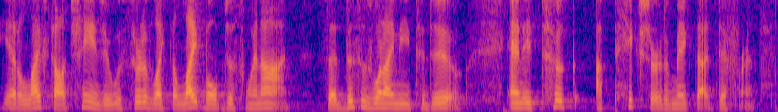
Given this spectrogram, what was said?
He had a lifestyle change. It was sort of like the light bulb just went on. Said, this is what I need to do. And it took a picture to make that difference.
